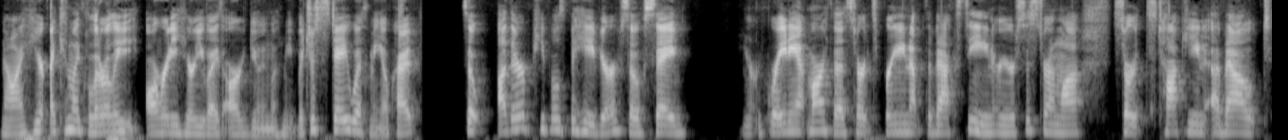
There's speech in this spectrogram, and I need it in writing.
Now I hear I can like literally already hear you guys arguing with me, but just stay with me, okay? So other people's behavior, so say your great aunt Martha starts bringing up the vaccine or your sister-in-law starts talking about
